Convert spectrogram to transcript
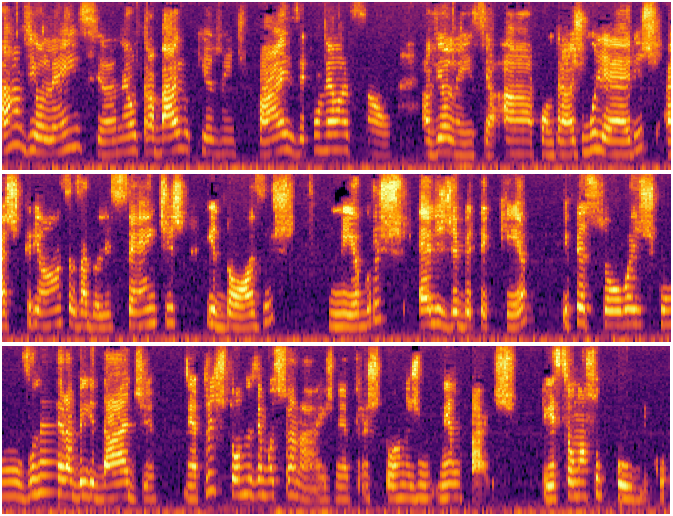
a violência, né, o trabalho que a gente faz é com relação à violência a, contra as mulheres, as crianças, adolescentes, idosos, negros, LGBTQ e pessoas com vulnerabilidade, né, transtornos emocionais, né, transtornos mentais. Esse é o nosso público.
